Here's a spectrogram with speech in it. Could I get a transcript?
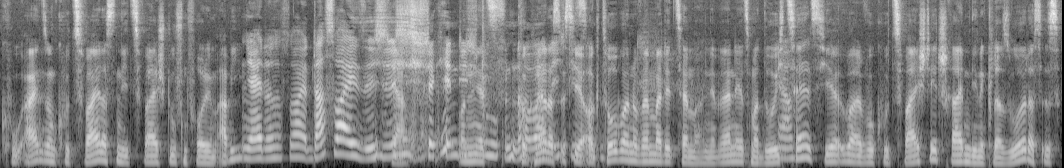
Q1 und Q2, das sind die zwei Stufen vor dem Abi. Ja, das, wei- das weiß ich. Ja. Ich kenne die und jetzt, Stufen. guck mal, das ist hier Oktober, November, Dezember. Und wenn du jetzt mal durchzählst, hier überall, wo Q2 steht, schreiben die eine Klausur. Das ist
